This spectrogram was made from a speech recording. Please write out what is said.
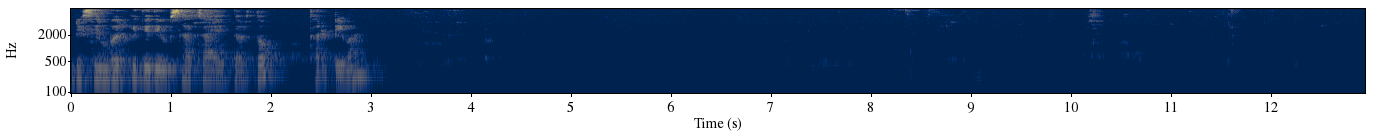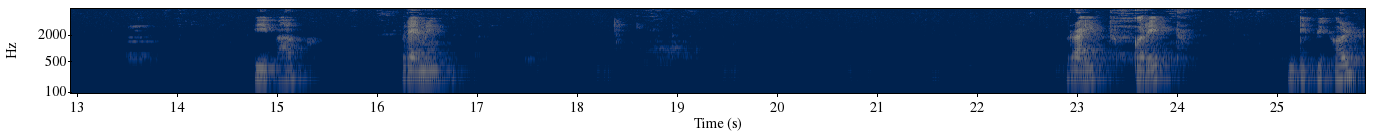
डिसेंबर किती दिवसाचा आहे तर तो? थर्टी वन विभाग रॅमिंग राईट करेक्ट डिफ़िकल्ट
